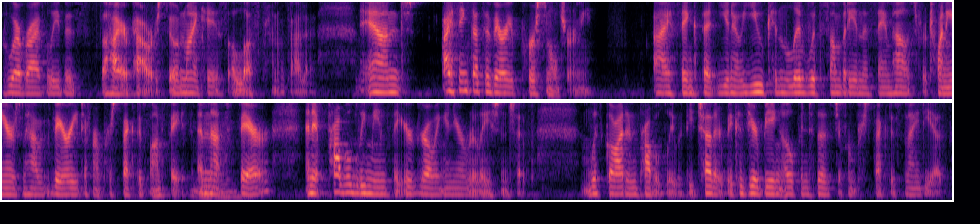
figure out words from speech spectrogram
whoever I believe is the higher power. So in my case, Allah subhanahu wa ta'ala. And I think that's a very personal journey. I think that, you know, you can live with somebody in the same house for 20 years and have very different perspectives on faith. And mm-hmm. that's fair. And it probably means that you're growing in your relationship with God and probably with each other because you're being open to those different perspectives and ideas.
